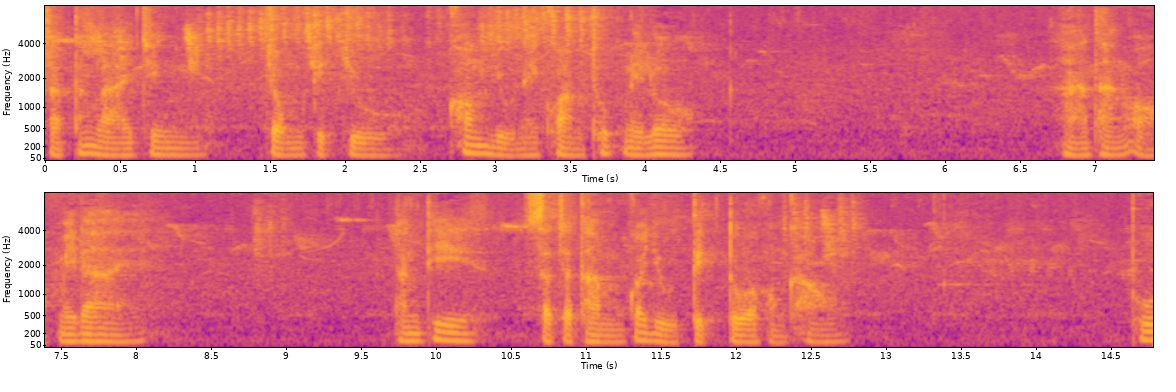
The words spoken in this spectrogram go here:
สัตว์ทั้งหลายจึงจมติดอยู่ข้องอยู่ในความทุกข์ในโลก หาทางออกไม่ได้ ทั้งที่สัจธรรมก็อยู่ติดตัวของเขา ผู้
